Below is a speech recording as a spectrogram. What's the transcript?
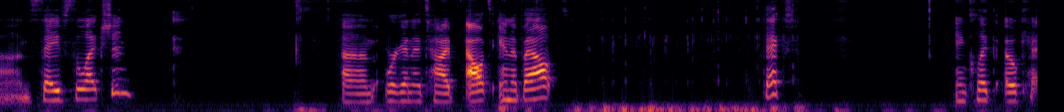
um, save selection. Um, we're going to type out and about text and click OK.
